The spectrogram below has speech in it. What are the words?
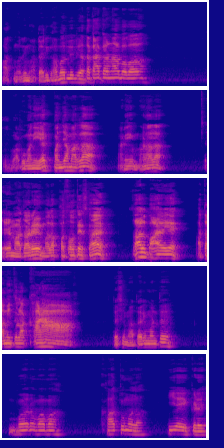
आतमध्ये म्हातारी घाबरलेली. आता काय करणार बाबा? बाबूमानी एक पंजा मारला आणि म्हणाला ए म्हातारे मला फसवतेस काय? चाल बाहेर ये. आता मी तुला खाणार. तशी म्हातारी म्हणते बर बाबा खा तू मला. ये इकडे.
